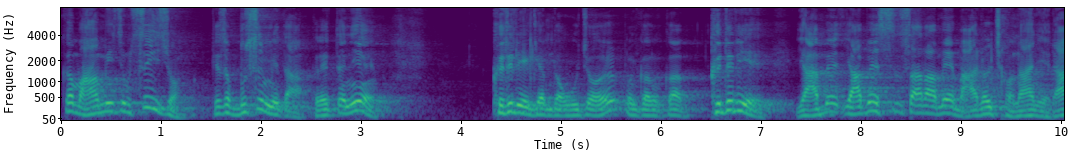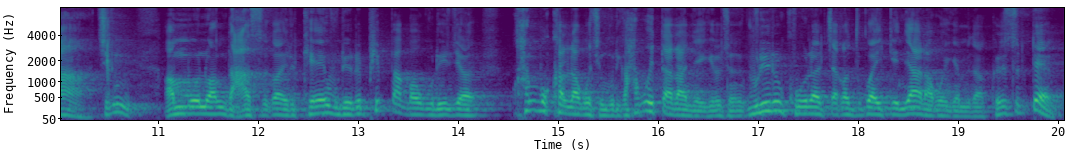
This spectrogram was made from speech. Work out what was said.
그러니까 마음이 좀 쓰이죠. 그래서 묻습니다. 그랬더니 그들이 얘기합니다. 5절. 그러니까, 그러니까 그들이 야베, 야베스 사람의 말을 전하니라. 지금 암몬 왕 나스가 이렇게 우리를 핍박하고 우리 이제 항복하려고 지금 우리가 하고 있다라는 얘기를 저는 우리를 구원할 자가 누가 있겠냐라고 얘기합니다. 그랬을 때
